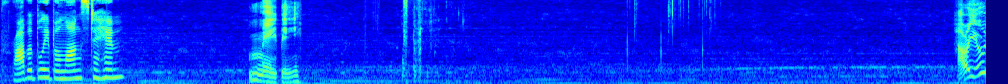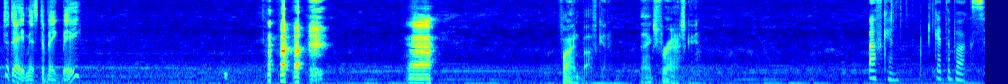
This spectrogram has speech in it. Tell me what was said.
probably belongs to him? Maybe. How are you today, Mr. Bigby? Yeah. Fine, Buffkin. Thanks for asking. Buffkin, get the books.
